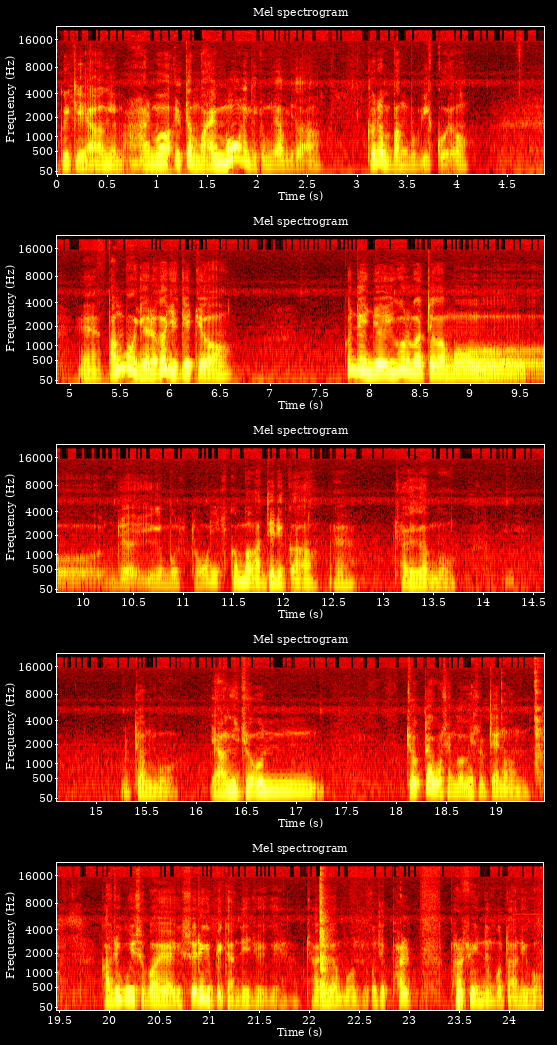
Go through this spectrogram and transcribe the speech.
그렇게 양이 많이 모아, 일단 많이 모으는 게 중요합니다. 그런 방법이 있고요. 예, 방법이 여러 가지 있겠죠. 근데 이제 이걸 갖다가 뭐, 이제 이게 뭐 돈이 금방 안 되니까, 예, 자기가 뭐, 일단 뭐, 양이 적은, 적다고 생각했을 때는 가지고 있어 봐야 이 쓰레기밖에 안 되죠, 이게. 자기가 뭐, 어디 팔, 팔 수 있는 것도 아니고.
